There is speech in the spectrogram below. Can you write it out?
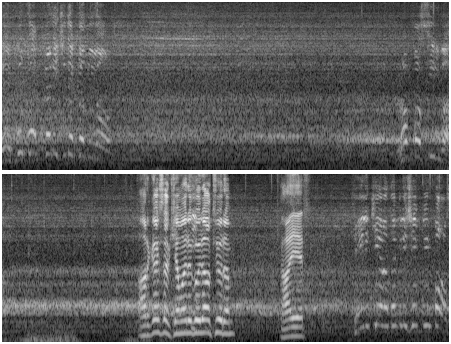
Ve bu top kalecide kalıyor. Rafa Silva. Arkadaşlar Kemal'e golü atıyorum. Hayır. Tehlike yaratabilecek bir pas.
